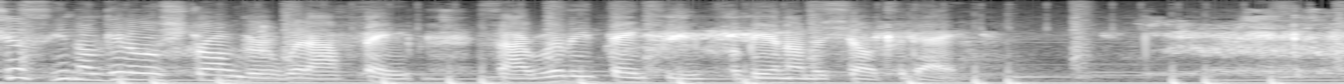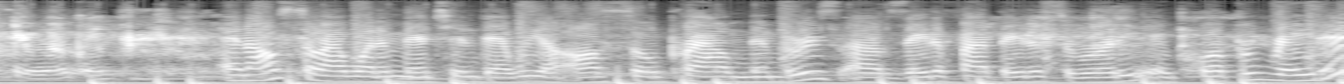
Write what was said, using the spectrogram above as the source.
just, you know, get a little stronger with our faith. So I really thank you for being on the show today. You're welcome. And also, I want to mention that we are also proud members of Zeta Phi Beta Sorority Incorporated.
